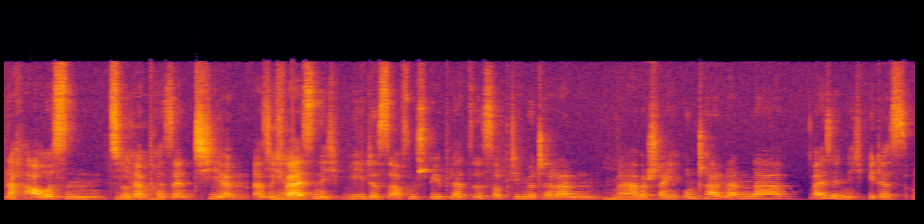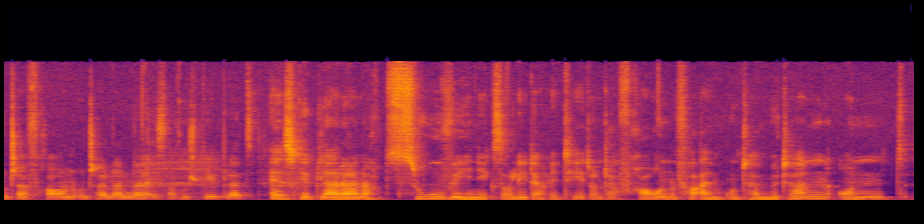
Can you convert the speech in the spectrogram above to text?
nach außen zu ja. repräsentieren. Also ich ja. weiß nicht, wie das auf dem Spielplatz ist, ob die Mütter dann, mhm. ja, wahrscheinlich untereinander, weiß ich nicht, wie das unter Frauen untereinander ist auf dem Spielplatz. Es gibt leider noch zu wenig Solidarität unter Frauen und vor allem unter Müttern und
